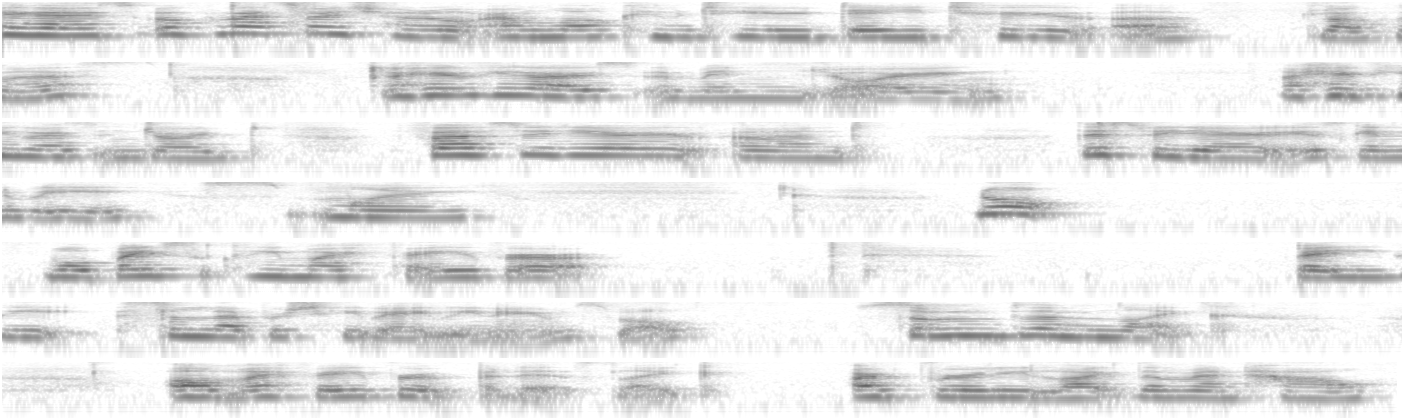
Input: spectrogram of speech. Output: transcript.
Hey guys, welcome back to my channel and welcome to day two of Vlogmas. I hope you guys have been enjoying, I hope you guys enjoyed first video and this video is going to be my, not, well basically my favourite baby, celebrity baby names. Well, some of them like aren't my favourite but it's like, I really like them and how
